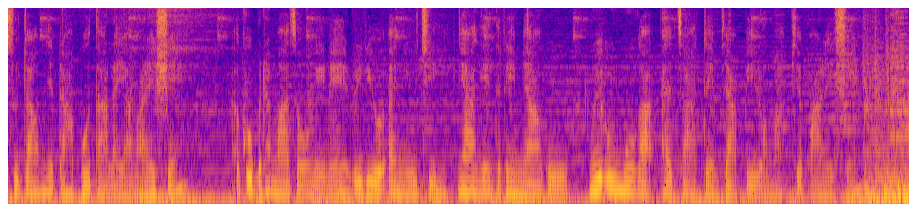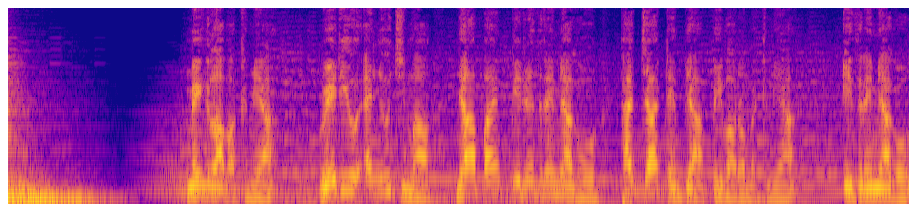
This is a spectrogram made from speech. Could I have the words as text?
ဆုတောင်းမေတ္တာပို့သလာရပါတယ်ရှင်။အခုပထမဆုံးအနေနဲ့ Radio NUG ညကင်းသတင်းများကိုຫນွေဦးမိုးကဖတ်ကြားတင်ပြပေးတော့မှာဖြစ်ပါတယ်ရှင်။မင်္ဂလာပါခင်ဗျာ။ Radio NUG မှာညပိုင်းပြည်တွင်းသတင်းများကိုဖတ်ကြားတင်ပြပေးပါတော့မယ်ခင်ဗျာ။ဤသတင်းများကို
